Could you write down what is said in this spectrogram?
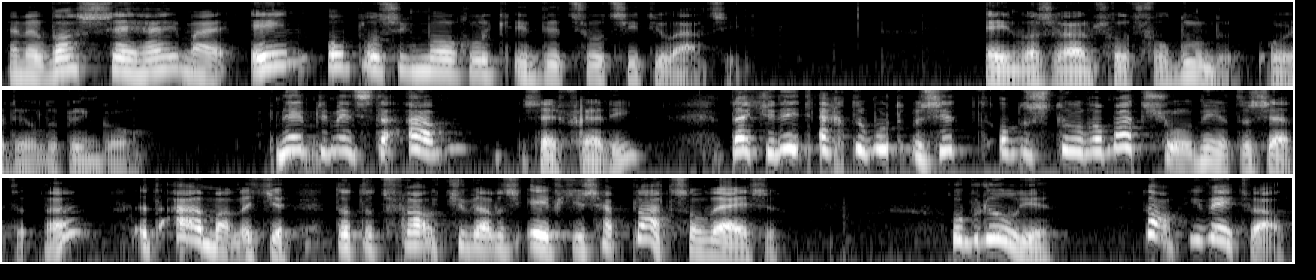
En er was, zei hij, maar één oplossing mogelijk in dit soort situatie. Eén was ruimschoots voldoende, oordeelde Bingo. Ik neem tenminste aan, zei Freddy, dat je niet echt de moed bezit om de stoere macho neer te zetten. Hè? Het aanmannetje dat het vrouwtje wel eens eventjes haar plaats zal wijzen. Hoe bedoel je? Nou, je weet wel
